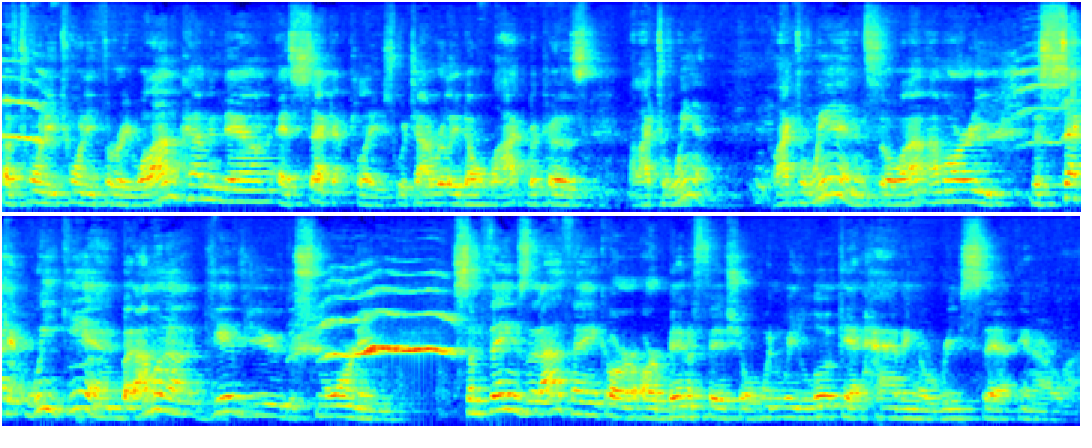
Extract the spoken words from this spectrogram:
of 2023. Well, I'm coming down as second place, which I really don't like because I like to win. I like to win. And so I'm already the second week in, but I'm going to give you this morning some things that I think are, are beneficial when we look at having a reset in our life.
